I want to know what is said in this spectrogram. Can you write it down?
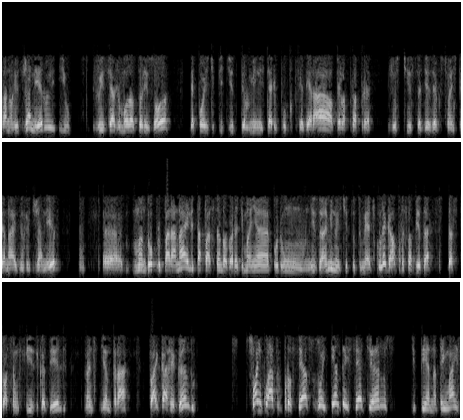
lá no Rio de Janeiro, e, e o juiz Sérgio Moro autorizou, depois de pedido pelo Ministério Público Federal, pela própria Justiça de Execuções Penais no Rio de Janeiro, Uh, mandou para o Paraná, ele está passando agora de manhã por um exame no Instituto Médico Legal para saber da, da situação física dele antes de entrar. Vai carregando, só em quatro processos, 87 anos de pena. Tem mais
